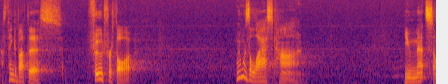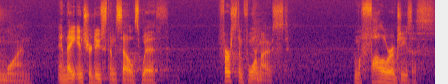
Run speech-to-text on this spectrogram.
Now think about this food for thought. When was the last time you met someone and they introduced themselves with, first and foremost, I'm a follower of Jesus?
